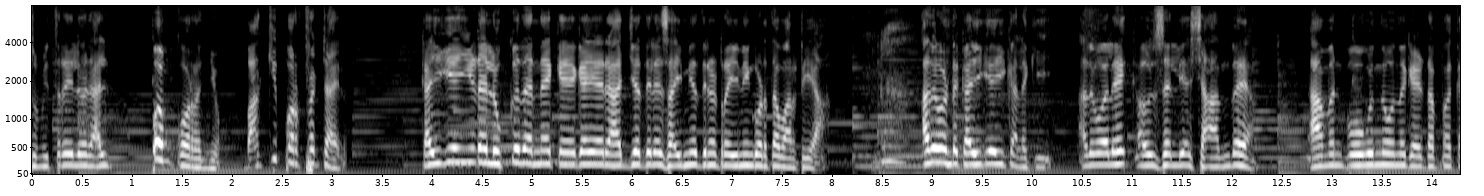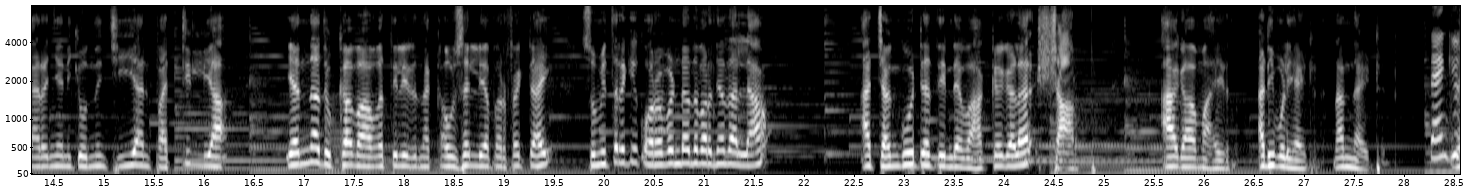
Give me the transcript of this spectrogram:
സുമിത്രയിൽ ഒരല്പം കുറഞ്ഞു. ബാക്കി പെർഫെക്റ്റ് ആയിരുന്നു. കൈകേയിയുടെ ലുക്ക് തന്നെ കേകയ രാജ്യത്തിലെ സൈന്യത്തിന് ട്രെയിനിങ് കൊടുത്ത പാർട്ടിയാണ് അതുകൊണ്ട് കൈകേയി കലക്കി. അതുപോലെ കൗസല്യ ശാന്തയാണ് രാമൻ പോകുന്നു എന്ന് കേട്ടപ്പോൾ കരഞ്ഞ് എനിക്കൊന്നും ചെയ്യാൻ പറ്റില്ല എന്ന ദുഃഖഭാവത്തിലിരുന്ന കൗസല്യ പെർഫെക്റ്റായി സുമിത്രയ്ക്ക് കുറവുണ്ടെന്ന് പറഞ്ഞതല്ല ആ ചങ്കൂറ്റത്തിന്റെ വാക്കുകൾ ഷാർപ്പ് ആകാമായിരുന്നു. അടിപൊളിയായിട്ടുണ്ട് നന്നായിട്ടുണ്ട്. Thank you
